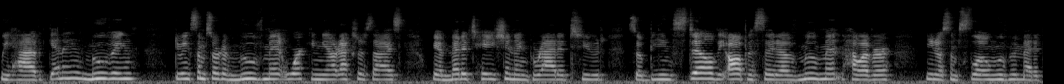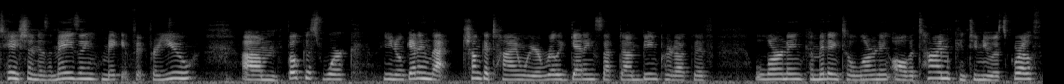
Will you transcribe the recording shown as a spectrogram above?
We have getting moving, doing some sort of movement, working out, exercise. We have meditation and gratitude. So being still, the opposite of movement. However, you know, some slow movement meditation is amazing. Make it fit for you. Um, focused work, you know, getting that chunk of time where you're really getting stuff done, being productive, learning, committing to learning all the time, continuous growth,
